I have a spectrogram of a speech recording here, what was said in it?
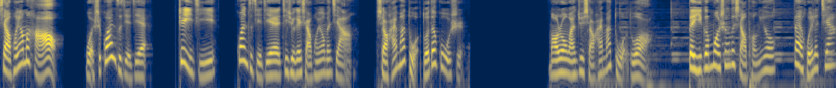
小朋友们好，我是罐子姐姐。这一集，罐子姐姐继续给小朋友们讲小海马朵朵的故事。毛绒玩具小海马朵朵被一个陌生的小朋友带回了家。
